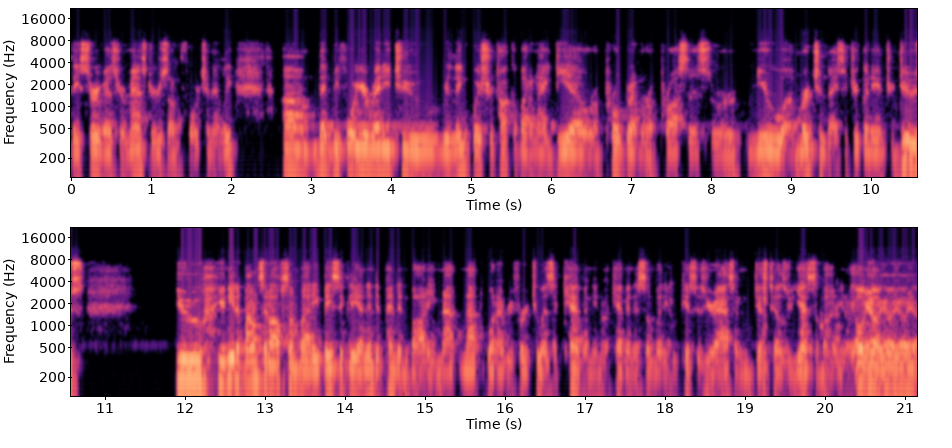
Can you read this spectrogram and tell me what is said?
they serve as your masters. Unfortunately, um, that before you're ready to relinquish or talk about an idea or a program or a process or new uh, merchandise that you're going to introduce, you you need to bounce it off somebody basically an independent body not not what i refer to as a kevin you know kevin is somebody who kisses your ass and just tells you yes about it you know oh yeah yeah yeah yeah.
